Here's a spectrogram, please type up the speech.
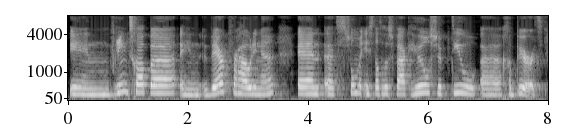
in vriendschappen, in werkverhoudingen. En het stomme is dat het vaak heel subtiel uh, gebeurt.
